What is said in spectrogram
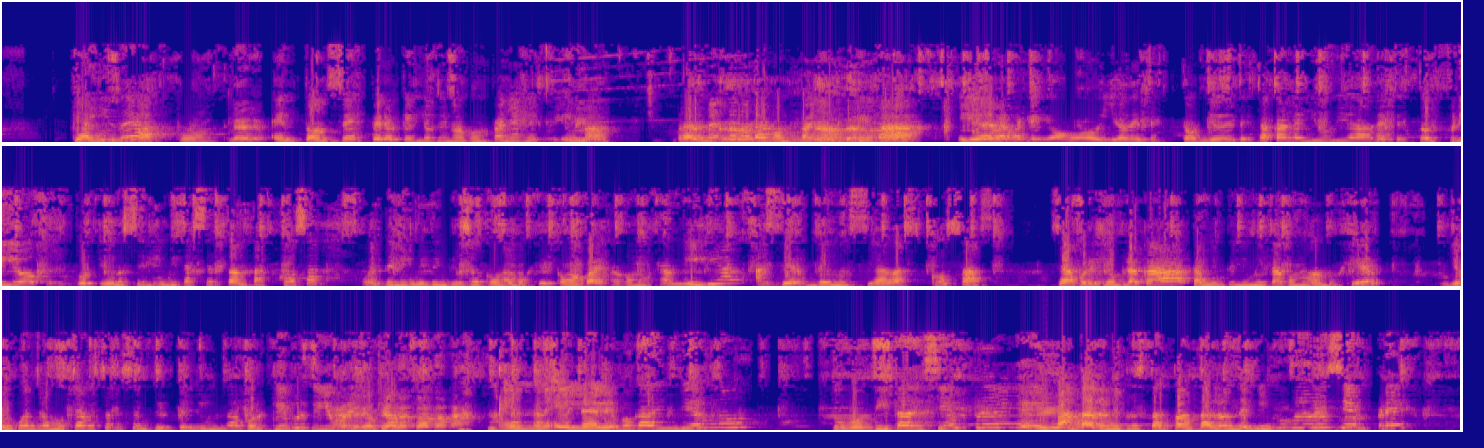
que hay ideas, po. Claro. Entonces, pero ¿qué es lo que no acompaña? Es el clima. Realmente Acá no te acompaña nada. el clima. Y yo de verdad que, oh, yo detesto, yo detesto acá la lluvia, detesto el frío, porque uno se limita a hacer tantas cosas, uno te limita incluso como mujer, como pareja, como familia, a hacer demasiadas cosas. O sea, por ejemplo, acá también te limita como de mujer. Yo encuentro muchas veces de sentirte linda. ¿Por qué? Porque yo, por ejemplo, en, en la época de invierno, tu botita de siempre, el pantalón, incluso hasta el pantalón del mismo color de siempre,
